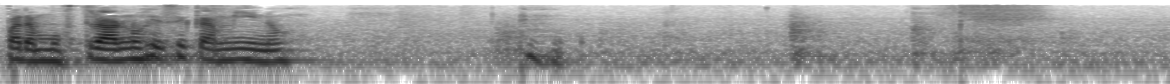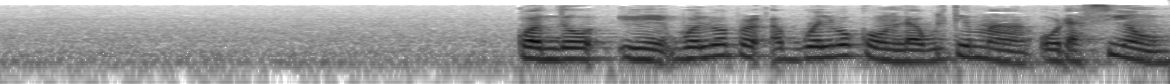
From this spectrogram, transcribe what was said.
para mostrarnos ese camino. cuando eh, vuelvo, vuelvo con la última oración,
